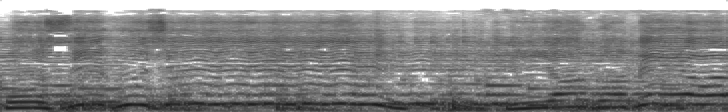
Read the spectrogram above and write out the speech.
خوشی خوشی یا غمی اور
